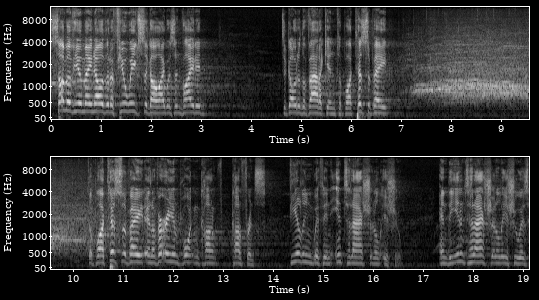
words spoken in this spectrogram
Some of you may know that a few weeks ago I was invited to go to the Vatican to participate to participate in a very important conf conference dealing with an international issue. And the international issue is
